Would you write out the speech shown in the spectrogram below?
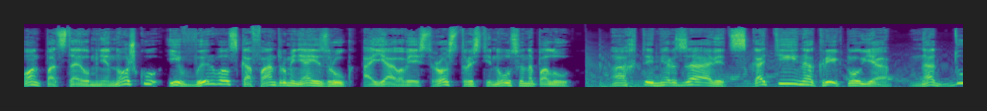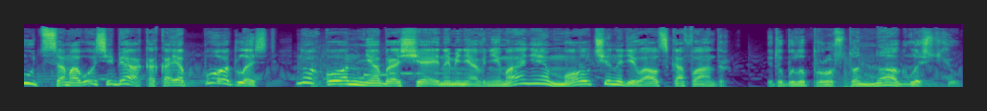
он подставил мне ножку и вырвал скафандр у меня из рук, а я во весь рост растянулся на полу. «Ах ты, мерзавец! Скотина!» — крикнул я. «Надуть самого себя! Какая подлость!» Но он, не обращая на меня внимания, молча надевал скафандр. Это было просто наглостью.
